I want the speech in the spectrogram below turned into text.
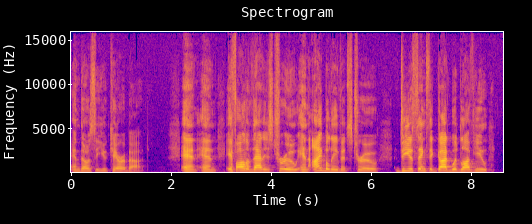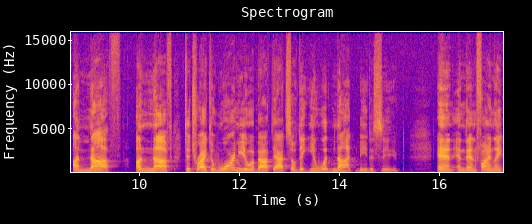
and those that you care about? And, and if all of that is true, and I believe it's true, do you think that God would love you enough enough to try to warn you about that so that you would not be deceived. And, and then finally,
